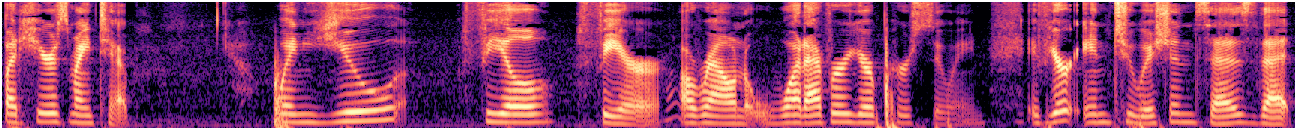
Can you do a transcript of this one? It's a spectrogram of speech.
But here's my tip when you feel fear around whatever you're pursuing. If your intuition says that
